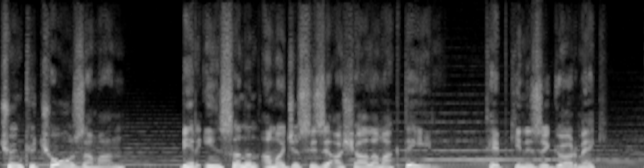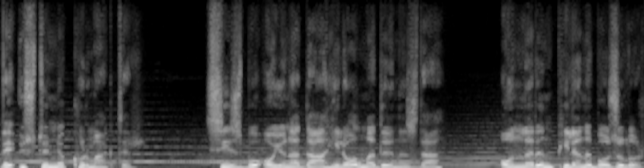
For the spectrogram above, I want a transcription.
Çünkü çoğu zaman bir insanın amacı sizi aşağılamak değil, tepkinizi görmek ve üstünlük kurmaktır. Siz bu oyuna dahil olmadığınızda onların planı bozulur.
